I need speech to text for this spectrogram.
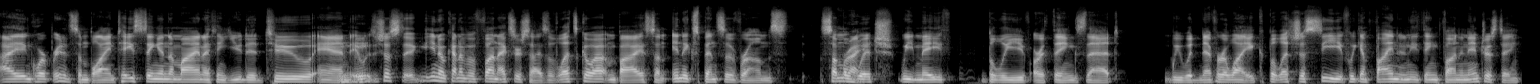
I incorporated some blind tasting into mine. I think you did too. And Mm-hmm. it was just, uh, you know, kind of a fun exercise of let's go out and buy some inexpensive rums, some of Right. which we may believe are things that we would never like, but let's just see if we can find anything fun and interesting.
